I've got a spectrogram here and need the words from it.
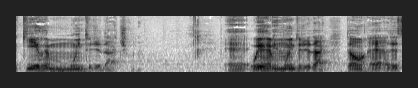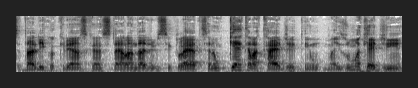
que erro é muito didático. Né? É, O erro é muito didático. Então, é, às vezes você tá ali com a criança, a criança está ela a andar de bicicleta, você não quer que ela caia de jeito nenhum, mas uma quedinha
